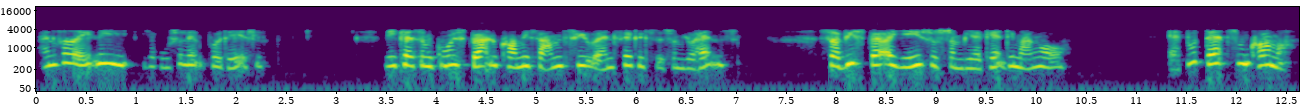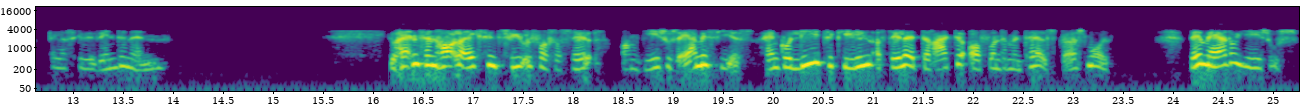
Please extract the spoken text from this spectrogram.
han rider ind i Jerusalem på et æsel. Vi kan som Guds børn komme i samme tvivl og anfægtelse som Johannes. Så vi spørger Jesus, som vi har kendt i mange år. Er du den, som kommer, eller skal vi vente en anden? Johannes han holder ikke sin tvivl for sig selv, om Jesus er Messias. Han går lige til kilden og stiller et direkte og fundamentalt spørgsmål. Hvem er du, Jesus?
